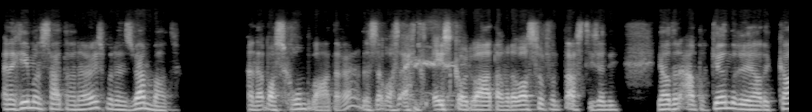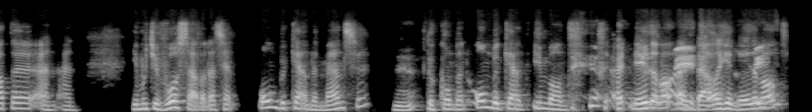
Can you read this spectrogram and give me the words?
een gegeven moment staat er een huis met een zwembad. En dat was grondwater, hè? dus dat was echt ijskoud water, maar dat was zo fantastisch. En die, je had een aantal kinderen, je had katten. En, en je moet je voorstellen, dat zijn onbekende mensen. Ja. Er komt een onbekend iemand uit Nederland, uit België, Nederland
